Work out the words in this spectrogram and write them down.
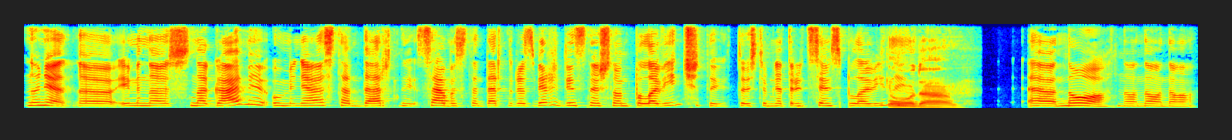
Ну нет, э, именно с ногами у меня стандартный, самый стандартный размер. Единственное, что он половинчатый, то есть у меня 37 с половиной. О, да. Э, но, но, но, но,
